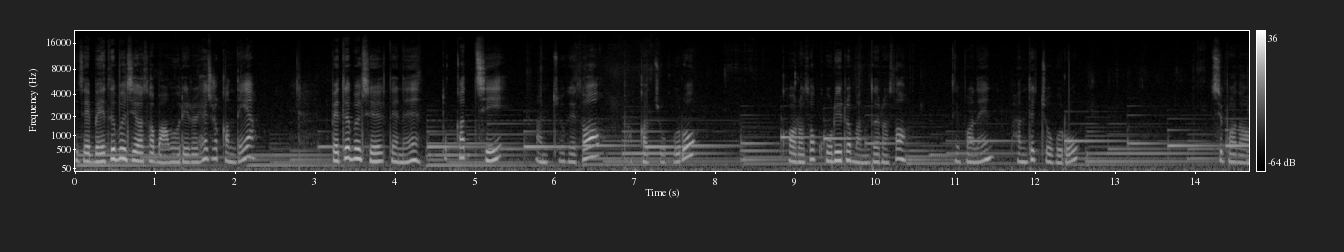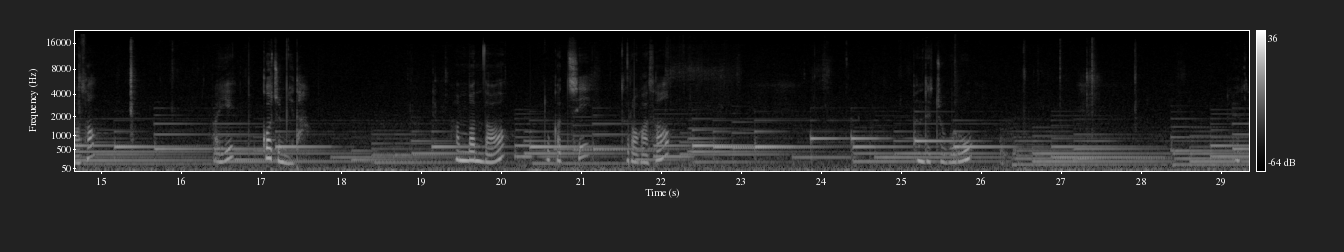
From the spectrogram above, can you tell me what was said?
이제 매듭을 지어서 마무리를 해줄 건데요. 매듭을 지을 때는 똑같이 안쪽에서 바깥쪽으로 걸어서 고리를 만들어서 이번엔 반대쪽으로 집어넣어서 아예 묶어줍니다. 한 번 더 똑같이 들어가서 쪽으로 해서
